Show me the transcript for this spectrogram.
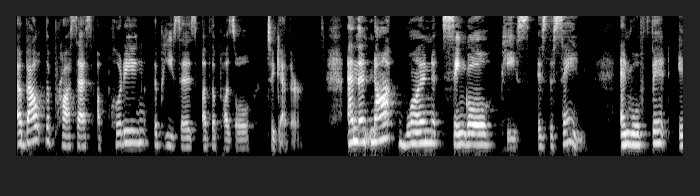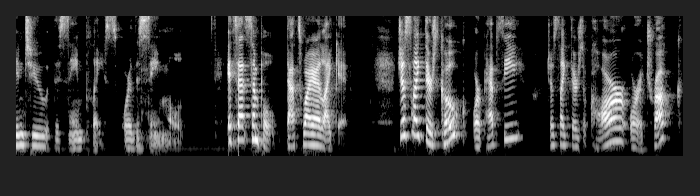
about the process of putting the pieces of the puzzle together. And that not one single piece is the same and will fit into the same place or the same mold. It's that simple. That's why I like it. Just like there's Coke or Pepsi, just like there's a car or a truck,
